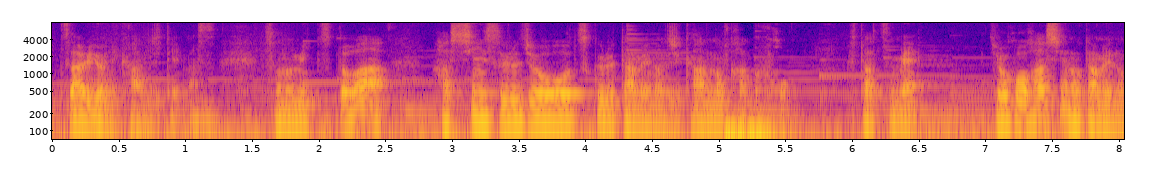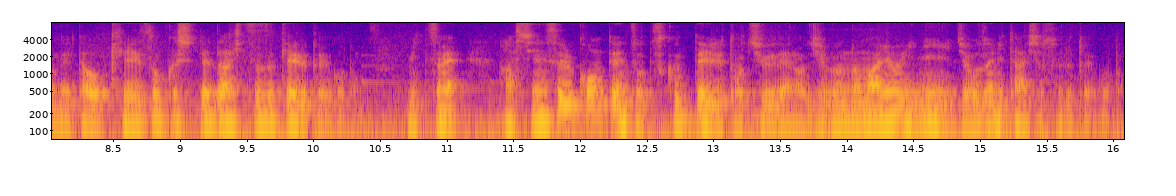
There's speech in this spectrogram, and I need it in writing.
3つあるように感じています。その3つとは発信する情報を作るための時間の確保。2つ目情報発信のためのネタを継続して出し続けるということ。3つ目発信するコンテンツを作っている途中での自分の迷いに上手に対処するということ。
